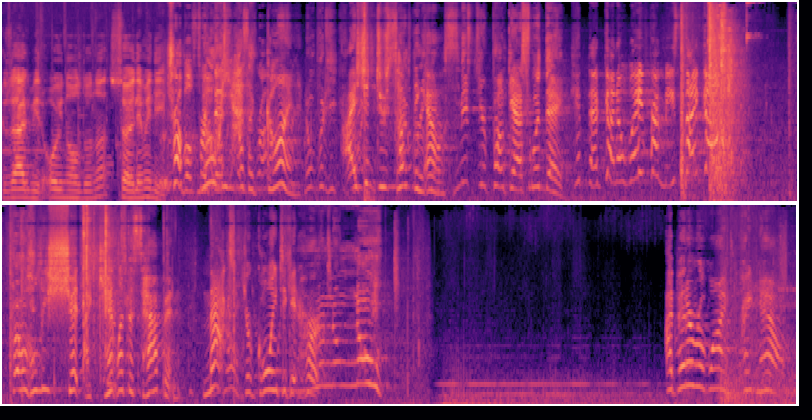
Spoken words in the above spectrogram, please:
güzel bir oyun olduğunu söylemeliyim. Trouble for No, this. he has a gun. Nobody. I should do something else. Missed your punk ass, would they? Get that gun away from me, psycho! Oh, Holy shit, I can't let this happen. Max, you're going to get no, hurt. no, no! I better rewind right now.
